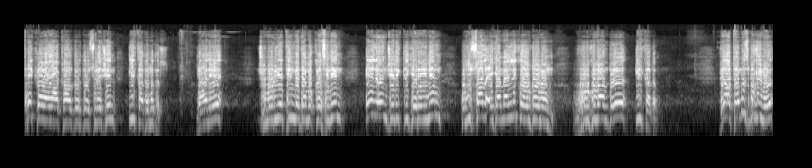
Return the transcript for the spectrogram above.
tekrar ayağa kaldırdığı sürecin ilk adımıdır. Yani Cumhuriyetin ve demokrasinin en öncelikli gereğinin ulusal egemenlik olduğunun vurgulandığı ilk adım. Ve atamız bugünü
